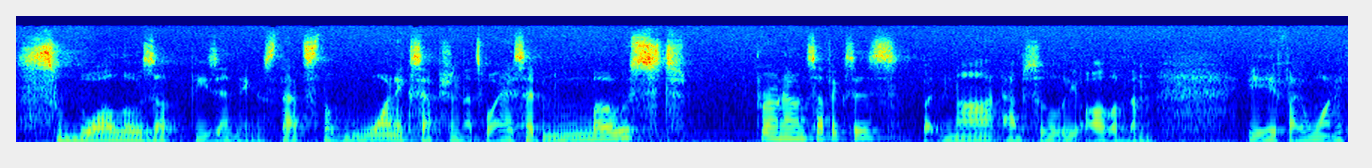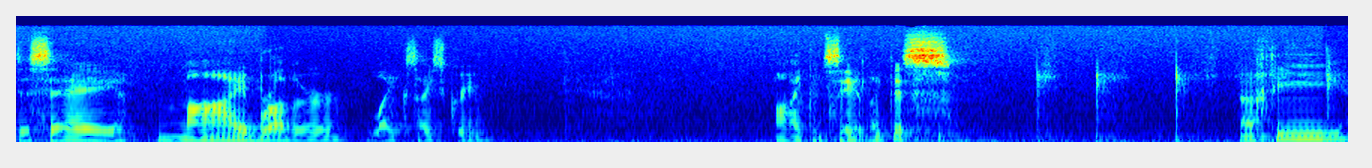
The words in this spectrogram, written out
swallows up these endings. That's the one exception. That's why I said most pronoun suffixes, but not absolutely all of them. If I wanted to say, my brother likes ice cream, I could say it like this. أخي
